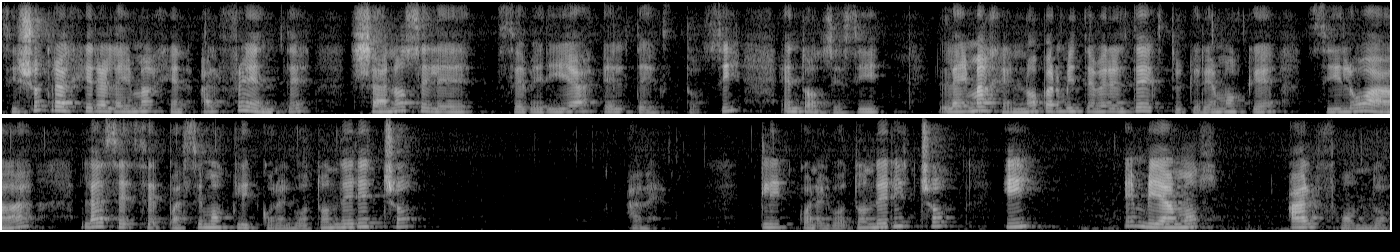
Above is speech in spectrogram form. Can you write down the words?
Si yo trajera la imagen al frente, ya no se, le, se vería el texto. ¿sí? Entonces, si la imagen no permite ver el texto y queremos que sí lo haga, la, pasemos clic con el botón derecho. A ver clic con el botón derecho y enviamos al fondo,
